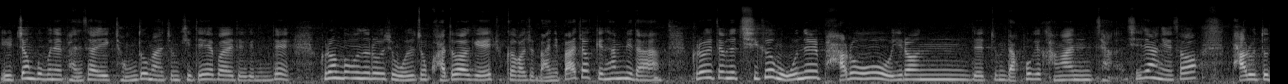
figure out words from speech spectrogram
일정 부분의 반사이익 정도만 좀 기대해봐야 되겠는데 그런 부분으로 좀 오늘 좀 과도하게 주가가 좀 많이 빠졌긴 합니다. 그렇기 때문에 지금 오늘 바로 이런 좀 낙폭이 강한 시장에서 바로 또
